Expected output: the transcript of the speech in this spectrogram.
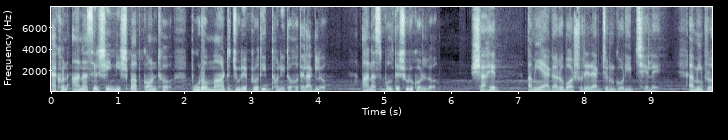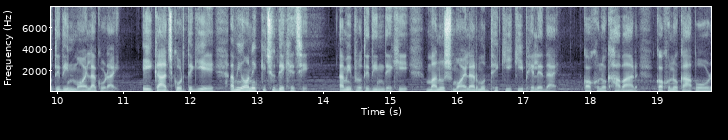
এখন আনাসের সেই নিষ্পাপ কণ্ঠ পুরো মাঠ জুড়ে প্রতিধ্বনিত হতে লাগল। আনাস বলতে শুরু করল, সাহেব, আমি এগারো বছরের একজন গরিব ছেলে। আমি প্রতিদিন ময়লা কোড়াই। এই কাজ করতে গিয়ে আমি অনেক কিছু দেখেছি। আমি প্রতিদিন দেখি মানুষ ময়লার মধ্যে কি কি ফেলে দেয়। কখনো খাবার, কখনো কাপড়,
